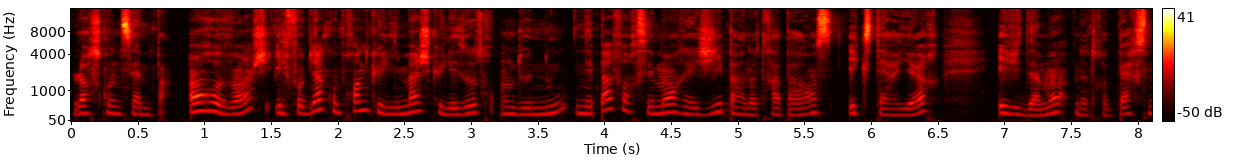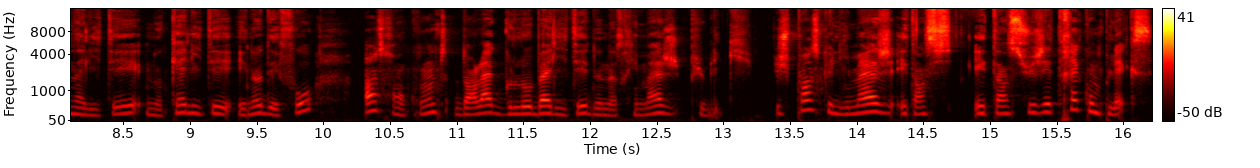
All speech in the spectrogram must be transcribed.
lorsqu'on ne s'aime pas. En revanche, il faut bien comprendre que l'image que les autres ont de nous n'est pas forcément régie par notre apparence extérieure. Évidemment, notre personnalité, nos qualités et nos défauts entre en compte dans la globalité de notre image publique. Je pense que l'image est un, sujet très complexe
